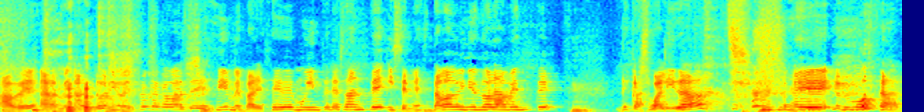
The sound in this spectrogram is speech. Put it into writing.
A ver, Antonio, eso que acabas de decir me parece muy interesante y se me estaba viniendo a la mente... Mm de casualidad, eh, Mozart.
